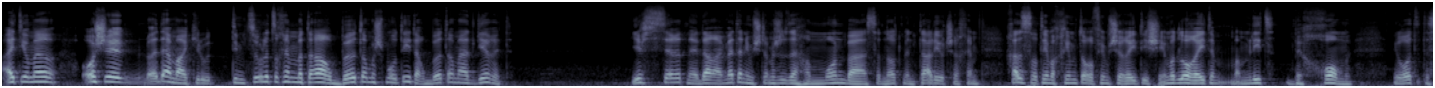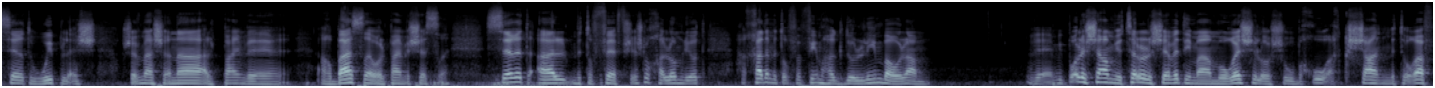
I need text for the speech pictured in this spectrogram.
הייתי אומר, או שלא יודע מה, כאילו, תמצאו לעצמכם מטרה הרבה יותר משמעותית, הרבה יותר מאתגרת. יש סרט נהדר, האמת אני משתמש בזה המון בסדנאות מנטליות שלכם. אחד הסרטים הכי מטורפים שראיתי, שאם עוד לא ראיתם, ממליץ בחום לראות את הסרט וויפלש, חושב מהשנה 2014 או 2016. סרט על מתופף, שיש לו חלום להיות אחד המתופפים הגדולים בעולם. ומפה לשם יוצא לו לשבת עם המורה שלו, שהוא בחור עקשן, מטורף,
